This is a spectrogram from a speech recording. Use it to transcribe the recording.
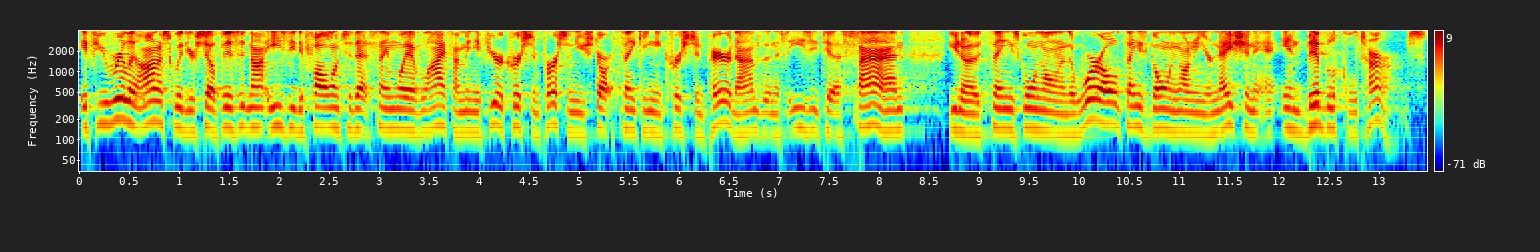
if you're really honest with yourself, is it not easy to fall into that same way of life? I mean, if you're a Christian person, you start thinking in Christian paradigms, and it's easy to assign, you know, things going on in the world, things going on in your nation in biblical terms.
